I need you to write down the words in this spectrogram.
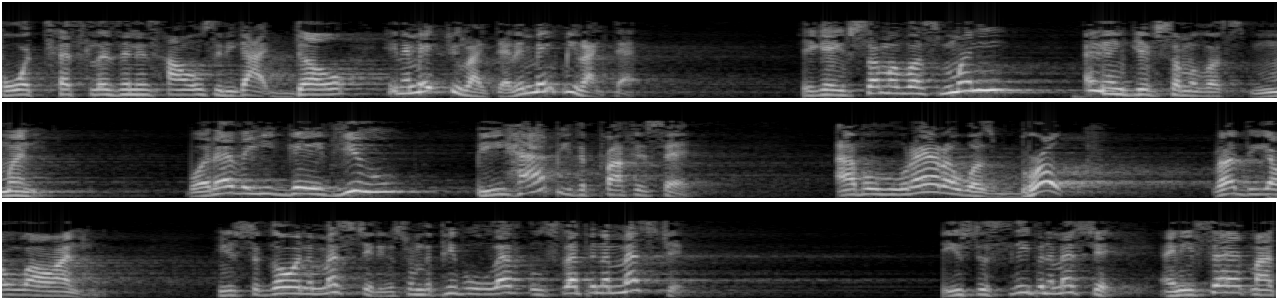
four Teslas in his house and he got dough. He didn't make you like that. He didn't make me like that. He gave some of us money and then give some of us money. Whatever he gave you, be happy, the Prophet said. Abu Huraira was broke, radiallahu anhu. He used to go in the masjid. He was from the people who, left, who slept in the masjid. He used to sleep in the masjid. And he said, my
